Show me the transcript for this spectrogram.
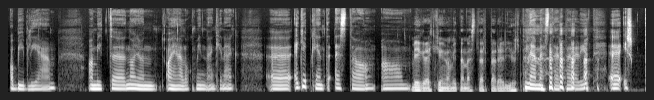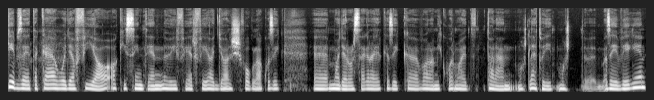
a Bibliám, amit nagyon ajánlok mindenkinek. Egyébként ezt a, a Végre egy könyv, amit nem Eszter Perel írt. nem Eszter Perel írt. És képzeljétek el, hogy a fia, aki szintén női férfi aggyal is foglalkozik, Magyarországra érkezik valamikor majd talán most, lehet, hogy itt most az év végén.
